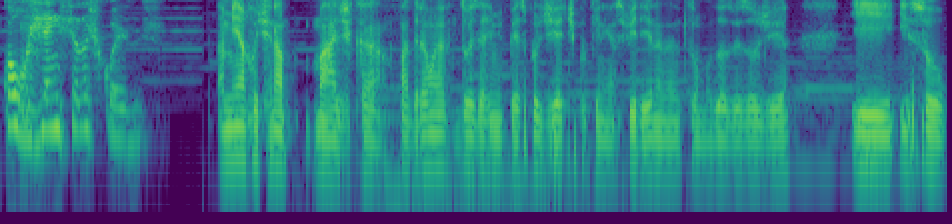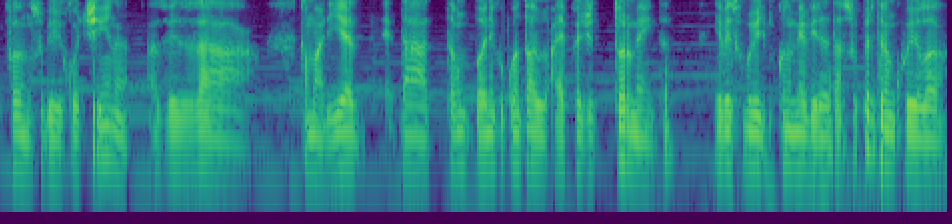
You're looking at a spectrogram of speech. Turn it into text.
com a urgência das coisas. A minha rotina mágica padrão é 2 RMPs por dia, tipo que nem aspirina, né? Tomo duas vezes ao dia. E isso, falando sobre rotina, às vezes a calmaria dá tão pânico quanto a época de tormenta. E às vezes, quando minha vida tá super tranquila,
